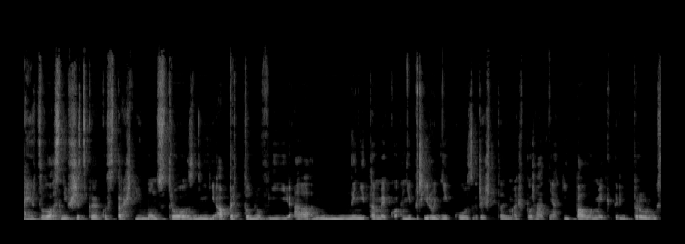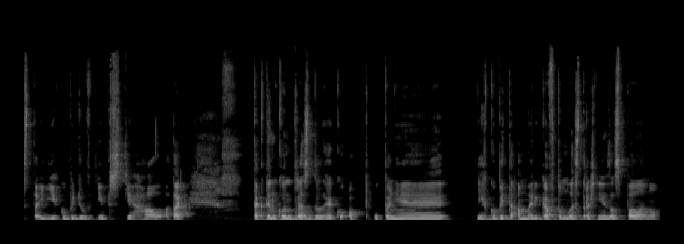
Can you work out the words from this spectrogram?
a je to vlastně všechno jako strašně monstrózní a betonový a není tam jako ani přírodní kus, když tady máš pořád nějaký palmy, které prorůstají jakoby dovnitř těch hal a tak, tak ten kontrast byl jako úplně, jako by ta Amerika v tomhle strašně zaspala, no.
